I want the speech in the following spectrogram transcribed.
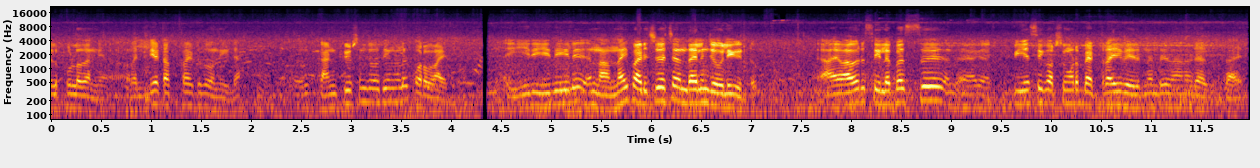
എളുപ്പമുള്ളത് തന്നെയാണ്. വലിയ ടഫായിട്ട് തോന്നിയില്ല. ഒരു കൺഫ്യൂഷൻ ചോദ്യങ്ങൾ കുറവായിരുന്നു. ഈ രീതിയിൽ നന്നായി പഠിച്ചു വെച്ചാൽ എന്തായാലും ജോലി കിട്ടും. ആ ഒരു സിലബസ് പി എസ് സി കുറച്ചും കൂടെ ബെറ്ററായി വരുന്നുണ്ട് എന്നാണ് ഒരു അഭിപ്രായം.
